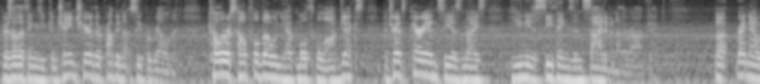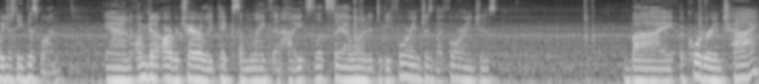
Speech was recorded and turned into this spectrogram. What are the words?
There's other things you can change here. They're probably not super relevant. Color is helpful though when you have multiple objects and transparency is nice if you need to see things inside of another object. But right now we just need this one and I'm going to arbitrarily pick some length and heights. Let's say I wanted it to be 4 inches by 4 inches by a quarter inch high.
